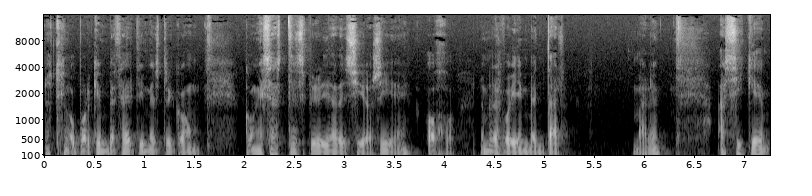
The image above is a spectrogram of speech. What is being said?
No tengo por qué empezar el trimestre con, con esas tres prioridades sí o sí, ¿eh? Ojo, no me las voy a inventar, ¿vale? Así que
